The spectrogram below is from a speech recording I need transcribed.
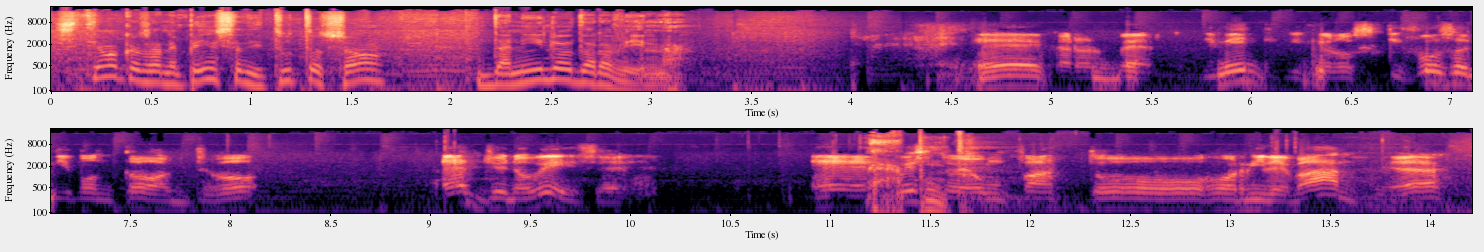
Sentiamo cosa ne pensa di tutto ciò Danilo da Ravenna. Eh, caro Alberto, dimentichi che lo schifoso di Montoggio è genovese. Eh, questo è un fatto rilevante, eh.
